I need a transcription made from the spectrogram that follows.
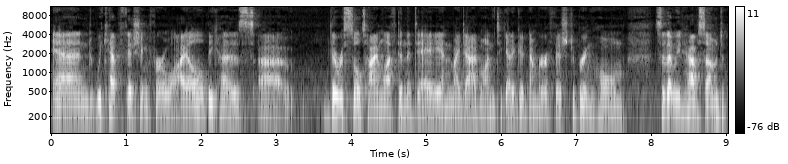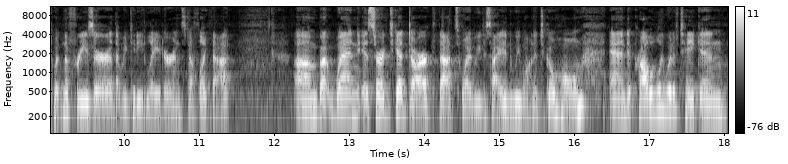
and we kept fishing for a while because uh, there was still time left in the day, and my dad wanted to get a good number of fish to bring home so that we'd have some to put in the freezer that we could eat later and stuff like that. Um, but when it started to get dark, that's when we decided we wanted to go home, and it probably would have taken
